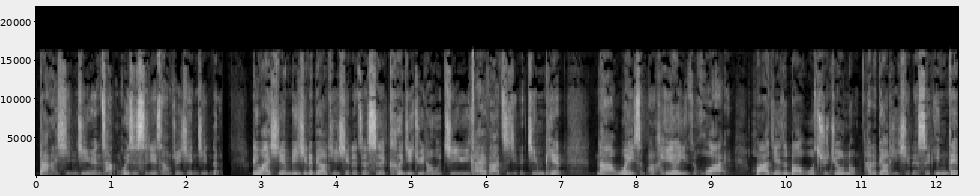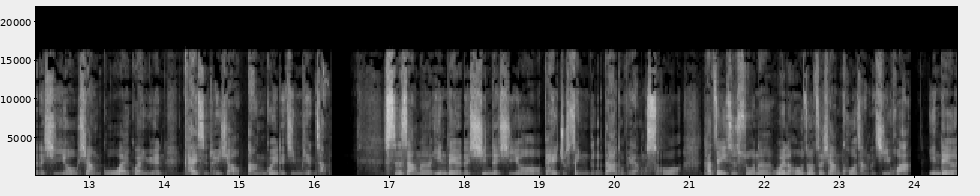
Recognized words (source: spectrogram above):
大型晶圆厂会是世界上最先进的。另外，CNBC 的标题写的则是科技巨头急于开发自己的晶片。那为什么？Here is why。华尔街日报 Wall Street Journal 它的标题写的是英特尔的 CEO 向国外官员开始推销昂贵的晶片厂。事实上呢，英特尔的新的 CEO Page Singer 大家都非常熟哦。他这一次说呢，为了欧洲这项扩厂的计划，英特尔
